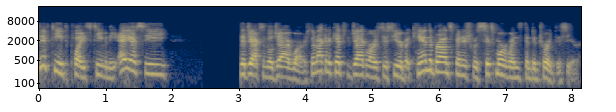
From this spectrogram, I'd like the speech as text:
15th place team in the AFC, the Jacksonville Jaguars. They're not going to catch the Jaguars this year, but can the Browns finish with six more wins than Detroit this year?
